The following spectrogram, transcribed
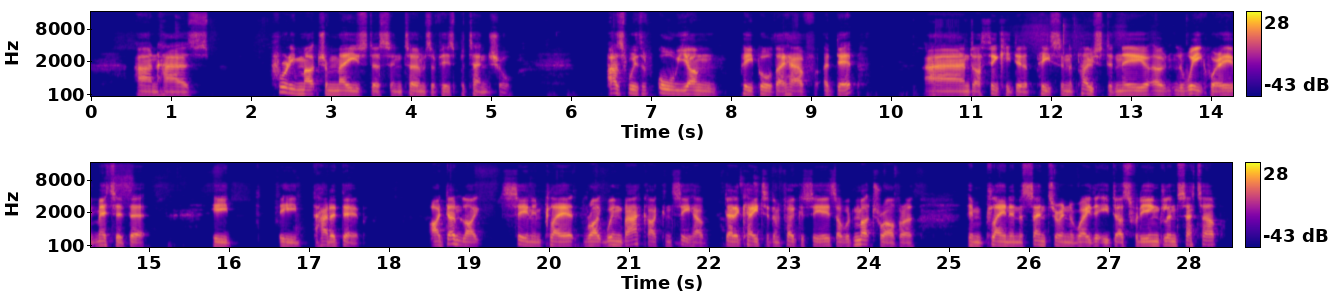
and has pretty much amazed us in terms of his potential. As with all young people, they have a dip. And I think he did a piece in the Post, didn't he, uh, the week where he admitted that he he had a dip. I don't like seeing him play at right wing back. I can see how dedicated and focused he is. I would much rather him playing in the centre in the way that he does for the England setup.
